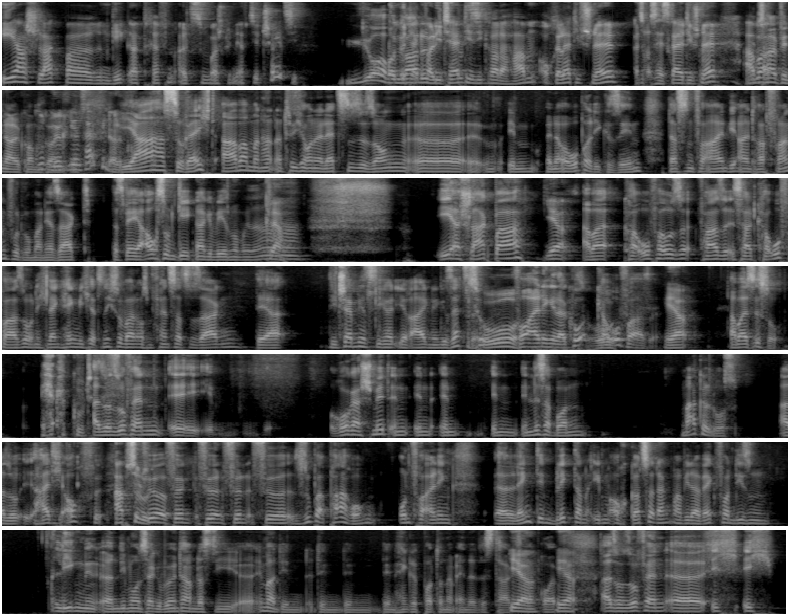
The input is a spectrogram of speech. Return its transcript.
eher schlagbareren Gegner treffen als zum Beispiel den FC Chelsea. Ja, aber und mit der Qualität, die sie gerade haben, auch relativ schnell, also was heißt relativ schnell, aber ins Halbfinale kommen gut möglich ins Halbfinale kommen. Ja, hast du recht, aber man hat natürlich auch in der letzten Saison äh, im, in der Europa League gesehen, dass ein Verein wie Eintracht Frankfurt, wo man ja sagt, das wäre ja auch so ein Gegner gewesen, wo man sagt, Klar. Ah, eher schlagbar, ja. aber K.O.-Phase ist halt K.O.-Phase und ich hänge mich jetzt nicht so weit aus dem Fenster zu sagen, der die Champions League hat ihre eigenen Gesetze. So. Vor allen Dingen in der so. K.O.-Phase. Ja. Aber es ist so. Ja, gut. Also insofern, äh, Roger Schmidt in, in, in, in Lissabon makellos. Also halte ich auch für, Absolut. Für, für, für, für, für super Paarung und vor allen Dingen äh, lenkt den Blick dann eben auch Gott sei Dank mal wieder weg von diesen Ligen, äh, die wir uns ja gewöhnt haben, dass die äh, immer den, den, den, den Henkelpot dann am Ende des Tages ja, abräumen. Ja. Also insofern, äh, ich, ich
